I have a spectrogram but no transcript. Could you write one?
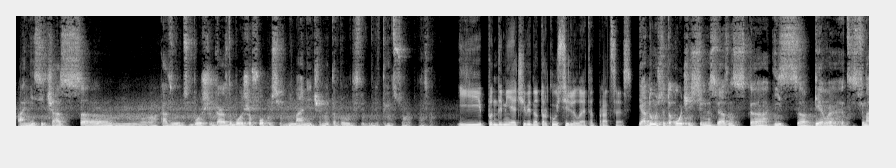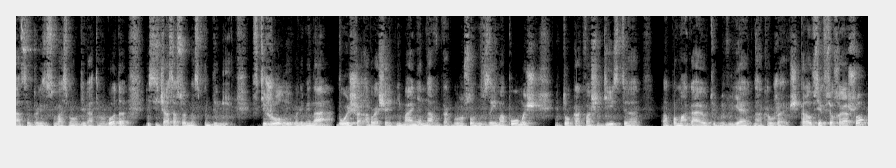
они сейчас э, оказываются больше, гораздо больше в фокусе внимания, чем это было действительно лет 30-40 назад. И пандемия, очевидно, только усилила этот процесс. Я думаю, что это очень сильно связано с, э, и с, э, первое, это с финансовым кризисом 8-9 года, и сейчас особенно с пандемией. В тяжелые времена больше обращать внимание на, как бы, условно, взаимопомощь и то, как ваши действия а, помогают и влияют на окружающих. Когда у всех все хорошо,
